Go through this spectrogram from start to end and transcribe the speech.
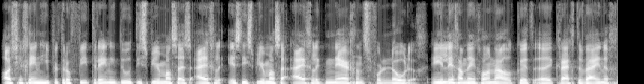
als je geen hypertrofietraining doet, die spiermassa is, eigenlijk, is die spiermassa eigenlijk nergens voor nodig. En je lichaam denkt gewoon, nou, kut, uh, ik krijg te weinig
